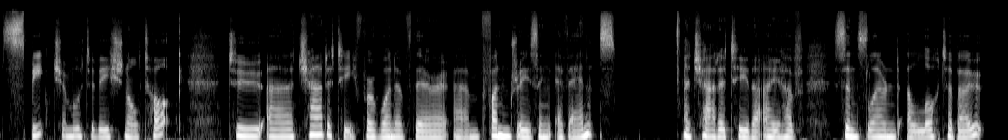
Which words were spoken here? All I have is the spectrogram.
speech, a motivational talk, to a charity for one of their um, fundraising events a charity that I have since learned a lot about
